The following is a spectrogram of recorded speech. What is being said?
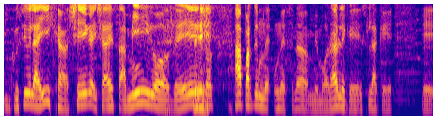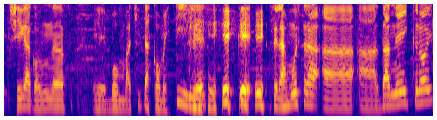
inclusive la hija llega y ya es amigo de Sí. ellos. Ah, aparte una, una escena memorable que es la que eh, llega con unas eh, bombachitas comestibles Sí. que se las muestra a, a Dan Aykroyd,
